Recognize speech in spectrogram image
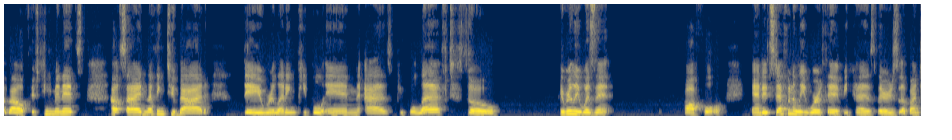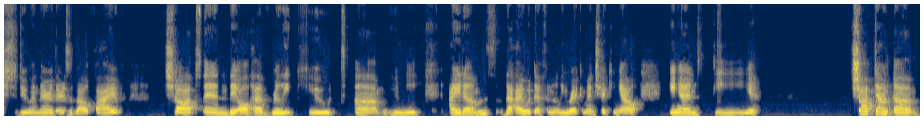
about 15 minutes outside, nothing too bad. They were letting people in as people left. So it really wasn't awful. And it's definitely worth it because there's a bunch to do in there. There's about five shops and they all have really cute um, unique items that i would definitely recommend checking out and the shop down um,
